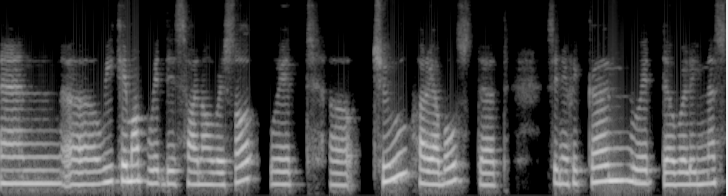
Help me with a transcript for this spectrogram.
And uh, we came up with this final result with uh, two variables that significant with the willingness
